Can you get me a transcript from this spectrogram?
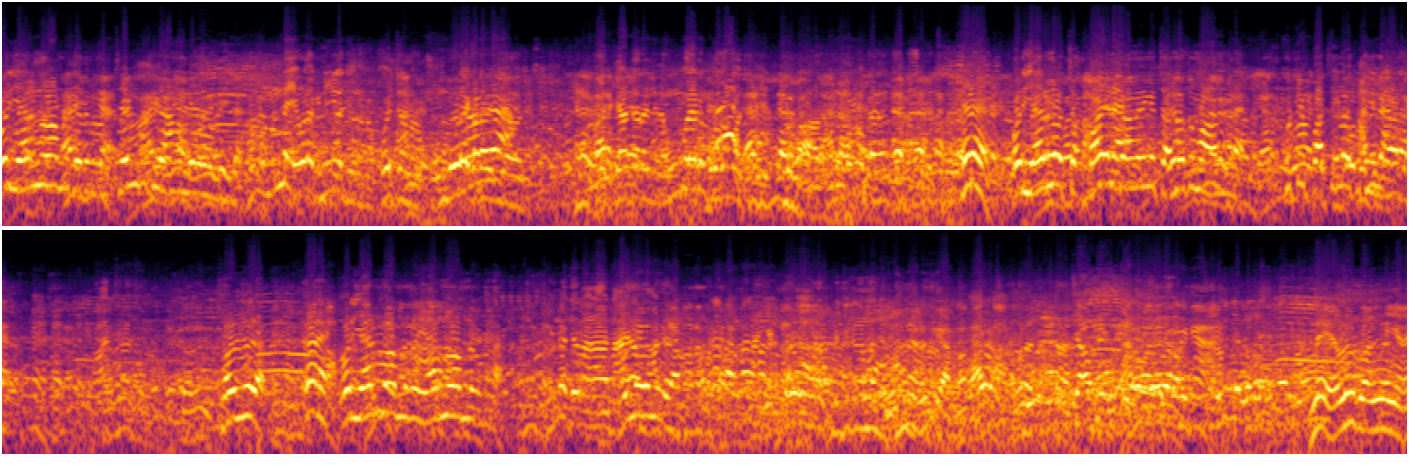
ஒரு இருநூறு ரூபாய் மட்டும் சேர்த்துக்கோ. செங்குட்டி வாங்க முடியாது. முன்ன எவ்வளவு நீங்களே சொல்லுங்க போயிட்டு. ஒன்பது ரூபாய் கடை ஒரு இரநூறு கோயில் வாங்குறீங்க சந்தோஷமா வாங்குறேன். குட்டி பத்து கிலோ தரேன். சொல்லு. ஒரு இரநூறுவா கொடுங்க என்ன எவ்வளோக்கு வாங்குனீங்க?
